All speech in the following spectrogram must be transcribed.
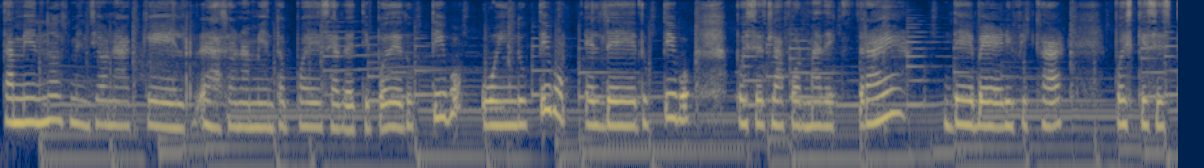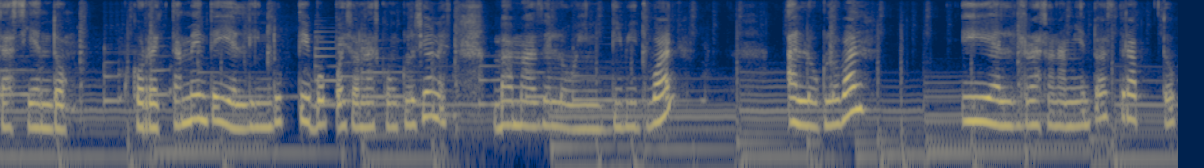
También nos menciona que el razonamiento puede ser de tipo deductivo o inductivo. El deductivo pues es la forma de extraer, de verificar pues que se está haciendo correctamente y el inductivo pues son las conclusiones. Va más de lo individual a lo global. Y el razonamiento abstracto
